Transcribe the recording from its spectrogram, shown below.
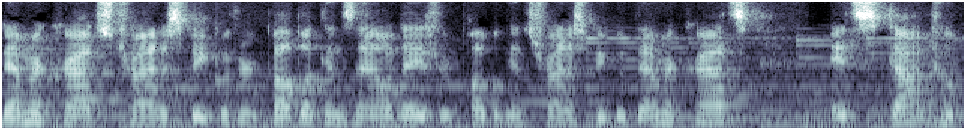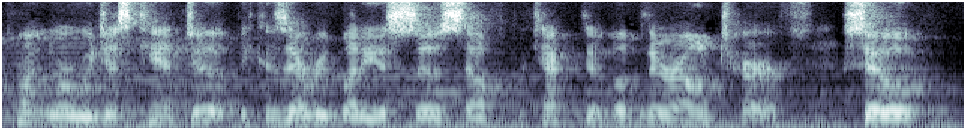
Democrats trying to speak with Republicans nowadays, Republicans trying to speak with Democrats. It's gotten to a point where we just can't do it because everybody is so self protective of their own turf. So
